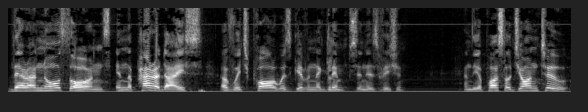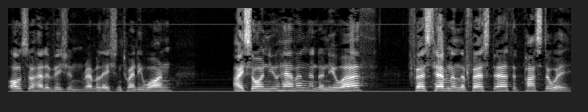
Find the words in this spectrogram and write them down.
There are no thorns in the paradise of which Paul was given a glimpse in his vision. And the Apostle John, too, also had a vision. Revelation 21 I saw a new heaven and a new earth. First heaven and the first earth had passed away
